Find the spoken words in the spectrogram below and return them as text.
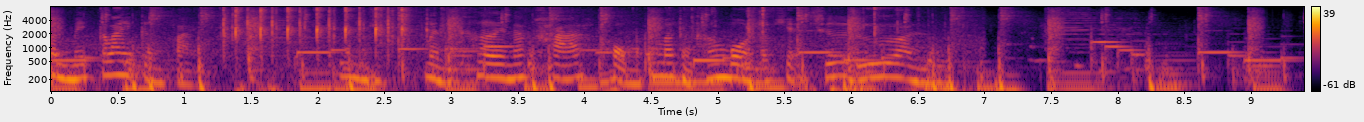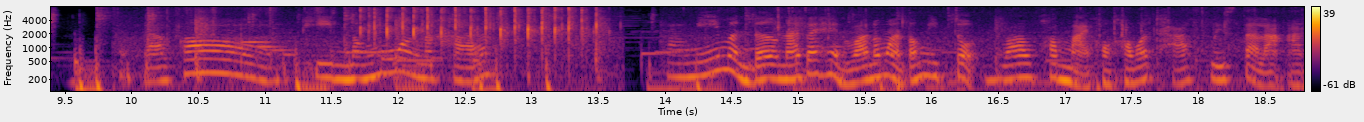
มันไม่ใกล้เกินไป เหมือนเคยนะคะ ผมขึ้นมาถึงข้างบนแล้วเขียนชื่อเลื่อนแล้วก็ทีมน้องม่วงนะคะคราวนี้เหมือนเดิมนะจะเห็นว่าน้ำหวานต้องมีจดว่าความหมายของคำว่า task list แต่ละอัน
